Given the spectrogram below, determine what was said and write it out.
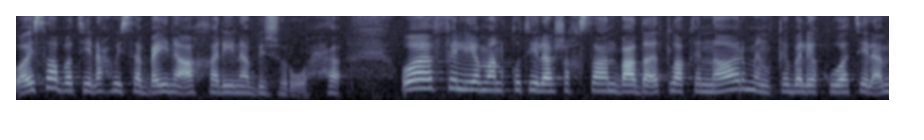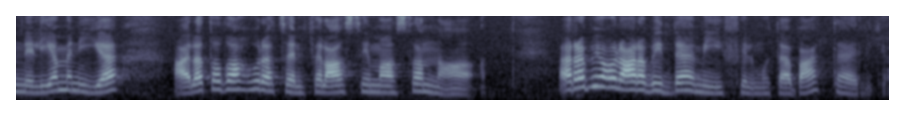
وإصابة نحو سبعين آخرين بجروح. وفي اليمن قتل شخصان بعد إطلاق النار من قبل قوات الأمن اليمنية على تظاهرة في العاصمة صنعاء. الربيع العربي الدامي في المتابعة التالية.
